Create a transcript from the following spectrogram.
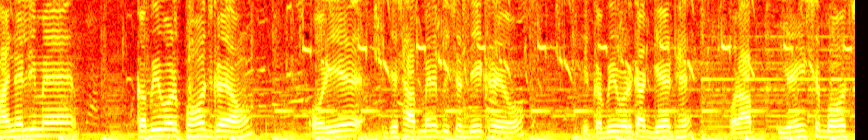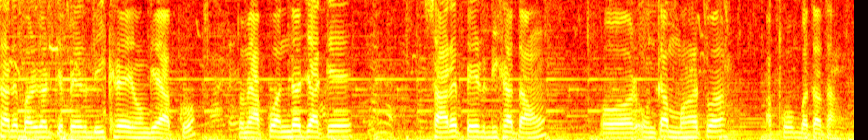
फाइनली मैं कबीर वर्ड पहुँच गया हूँ और ये जैसा आप मेरे पीछे देख रहे हो, ये कबीरवर का गेट है और आप यहीं से बहुत सारे बरगद के पेड़ दिख रहे होंगे आपको। तो मैं आपको अंदर जाके सारे पेड़ दिखाता हूँ और उनका महत्व आपको बताता हूँ।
